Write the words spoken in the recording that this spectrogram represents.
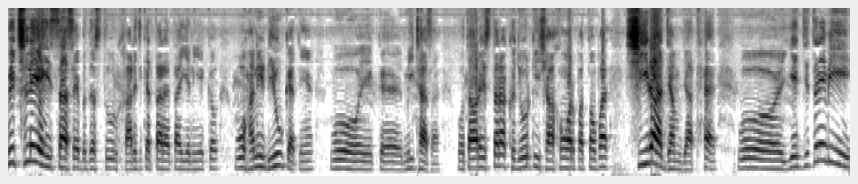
پچھلے حصہ سے بدستور خارج کرتا رہتا ہے۔ یعنی ایک وہ ہنی ڈیو کہتے ہیں۔ وہ ایک میٹھا سا۔ ہوتا ہے اور اس طرح کھجور کی شاخوں اور پتوں پر شیرہ جم جاتا ہے۔ وہ، یہ جتنے بھی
